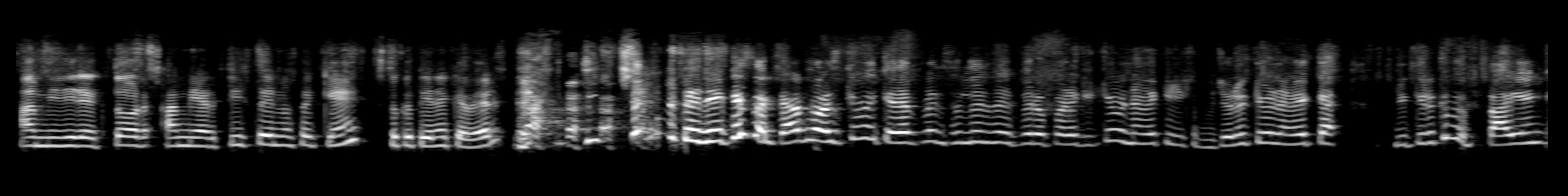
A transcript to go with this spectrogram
a mi director, a mi artista y no sé qué, ¿esto qué tiene que ver? Tenía que sacarlo, es que me quedé pensando, pero ¿para qué quiero una beca? Y dije, pues yo no quiero una beca, yo quiero que me paguen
